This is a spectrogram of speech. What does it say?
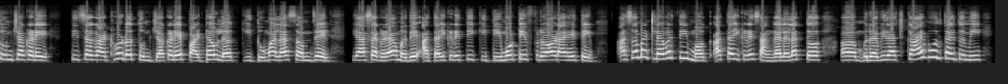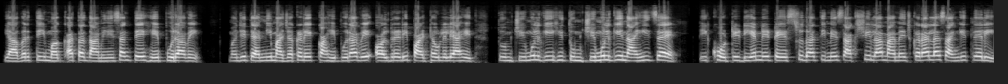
तुमच्याकडे. तिचं गाठोडं तुमच्याकडे पाठवलं की तुम्हाला समजेल. या सगळ्यामध्ये आता इकडे ती किती मोठी फ्रॉड आहे ते. असं म्हटल्यावर ती मग आता इकडे सांगायला लागतं रविराज काय बोलताय तुम्ही? यावरती मग आता दामिनी सांगते हे पुरावे. म्हणजे त्यांनी माझ्याकडे काही पुरावे ऑलरेडी पाठवलेले आहेत. तुमची मुलगी ही तुमची मुलगी नाहीच आहे. ती खोटी डी एन ए टेस्टसुद्धा तिने साक्षीला मॅनेज करायला सांगितलेली.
